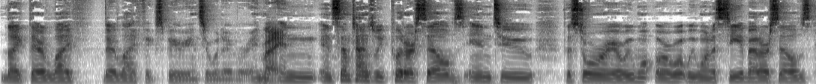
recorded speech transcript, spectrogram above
like their life their life experience or whatever and right. and and sometimes we put ourselves into the story or we want or what we want to see about ourselves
